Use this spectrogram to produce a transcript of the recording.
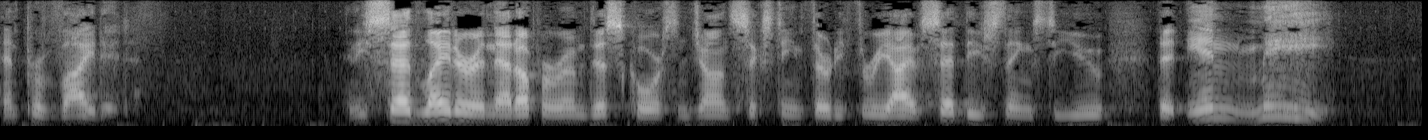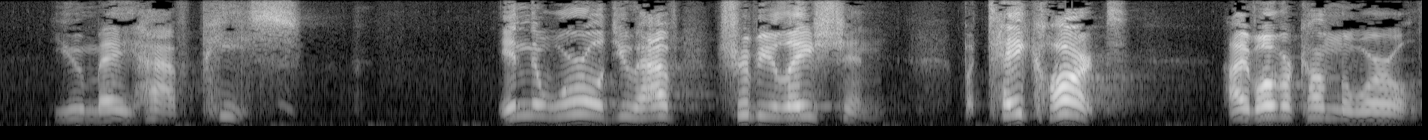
and provided. And he said later in that upper room discourse in John 16:33, I have said these things to you that in me you may have peace. In the world you have tribulation, but take heart. I have overcome the world.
